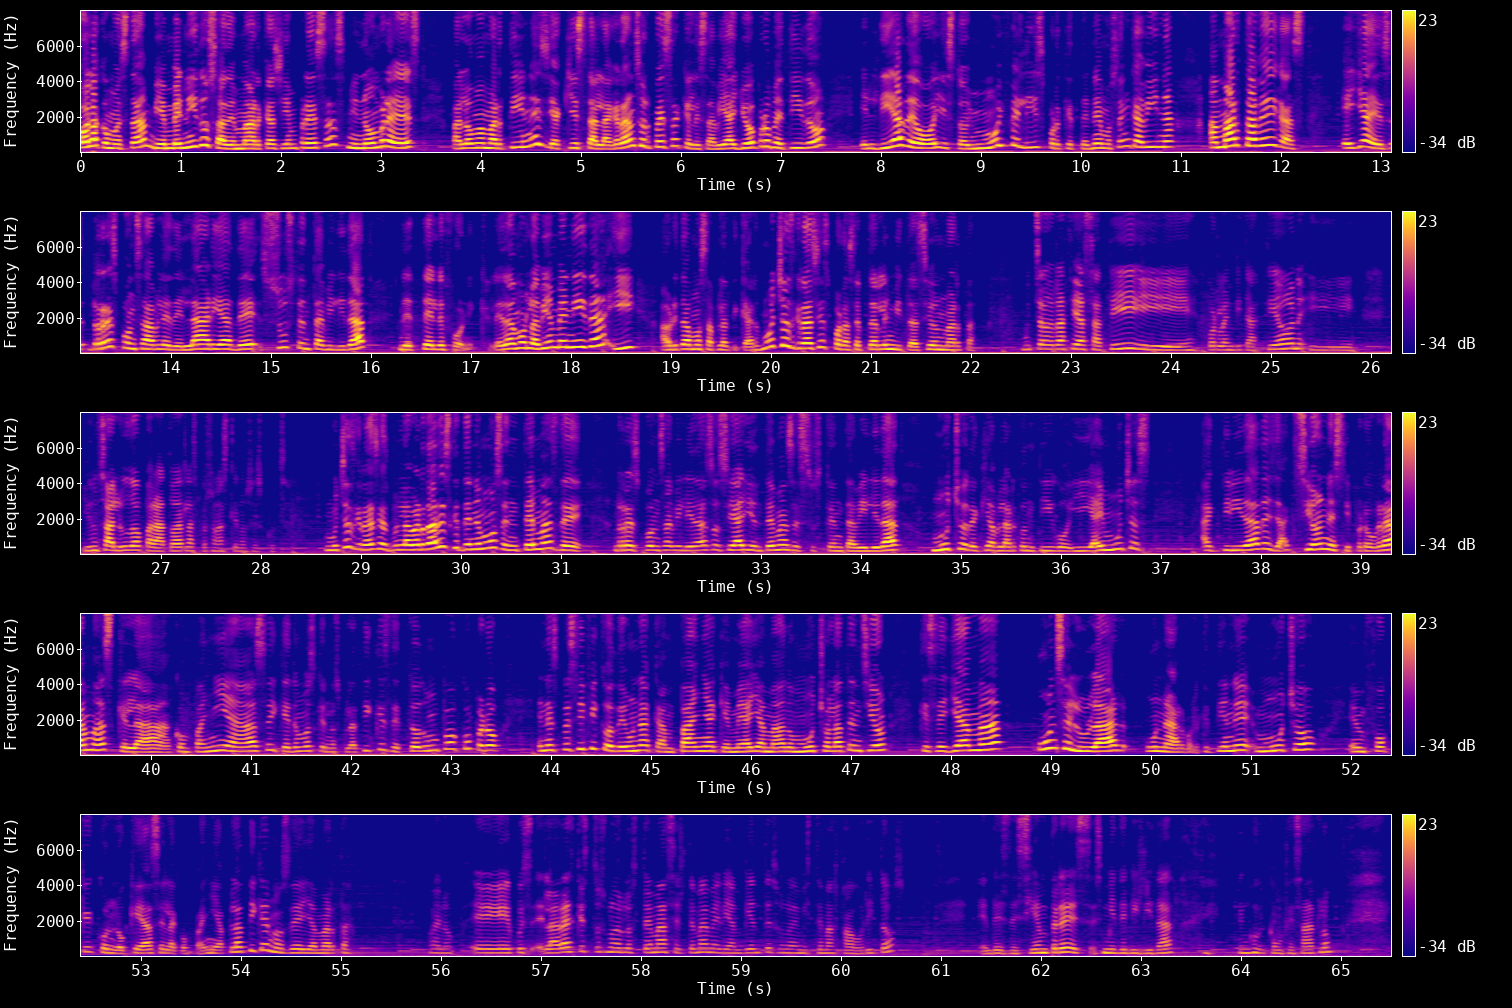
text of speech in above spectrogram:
Hola, ¿cómo están? Bienvenidos a De Marcas y Empresas. Mi nombre es Paloma Martínez y aquí está la gran sorpresa que les había yo prometido. El día de hoy estoy muy feliz porque tenemos en cabina a Marta Vegas. Ella es responsable del área de sustentabilidad de Telefónica. Le damos la bienvenida y ahorita vamos a platicar. Muchas gracias por aceptar la invitación, Marta. Muchas gracias a ti por la invitación y, y un saludo para todas las personas que nos escuchan. Muchas gracias. Pues la verdad es que tenemos en temas de responsabilidad social y en temas de sustentabilidad mucho de qué hablar contigo y hay muchas actividades, acciones y programas que la compañía hace y queremos que nos platiques de todo un poco, pero en específico de una campaña que me ha llamado mucho la atención que se llama Un celular, un árbol, que tiene mucho enfoque con lo que hace la compañía. Platícanos de ella, Marta. Bueno, eh, pues la verdad es que esto es uno de los temas, el tema de medio ambiente es uno de mis temas favoritos. Eh, desde siempre es, mi debilidad, tengo que confesarlo.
